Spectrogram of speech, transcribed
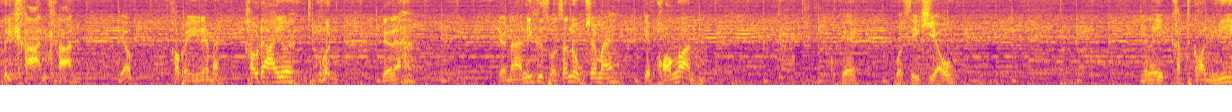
เฮ้ยขานขานเดี๋ยวเข้าไปนี้ได้ไหม เข้าได้ด้วยทุกคน เดี๋ยวนะ เดี๋ยวนะ นี่คือสวนสนุกใช่ไหม เก็บของก่อน โอเคบทสีเขียว มีอะไรอีกฆาตกรอยู่นี่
